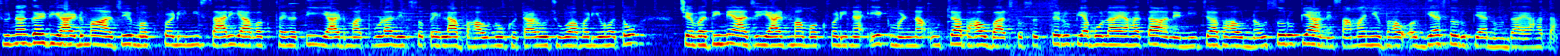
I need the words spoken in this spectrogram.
જૂનાગઢ યાર્ડમાં આજે મગફળીની સારી આવક થઈ હતી. યાર્ડમાં થોડા દિવસો પહેલાં ભાવનો ઘટાડો જોવા મળ્યો હતો. જે વધીને આજે યાર્ડમાં મગફળીના એક મણના ઊંચા ભાવ બારસો સિત્તેર રૂપિયા બોલાયા હતા અને નીચા ભાવ નવસો રૂપિયા અને સામાન્ય ભાવ અગિયારસો રૂપિયા નોંધાયા હતા.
